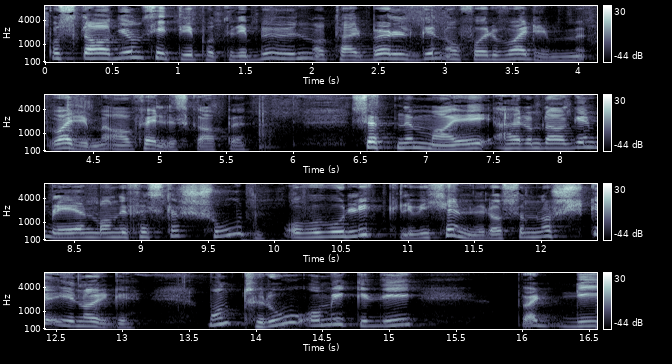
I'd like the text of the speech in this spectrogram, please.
På stadion sitter vi på tribunen og tar bølgen og får varme, varme av fellesskapet. 17. mai her om dagen ble en manifestasjon over hvor lykkelig vi kjenner oss som norske i Norge. Mon tro om ikke de, de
